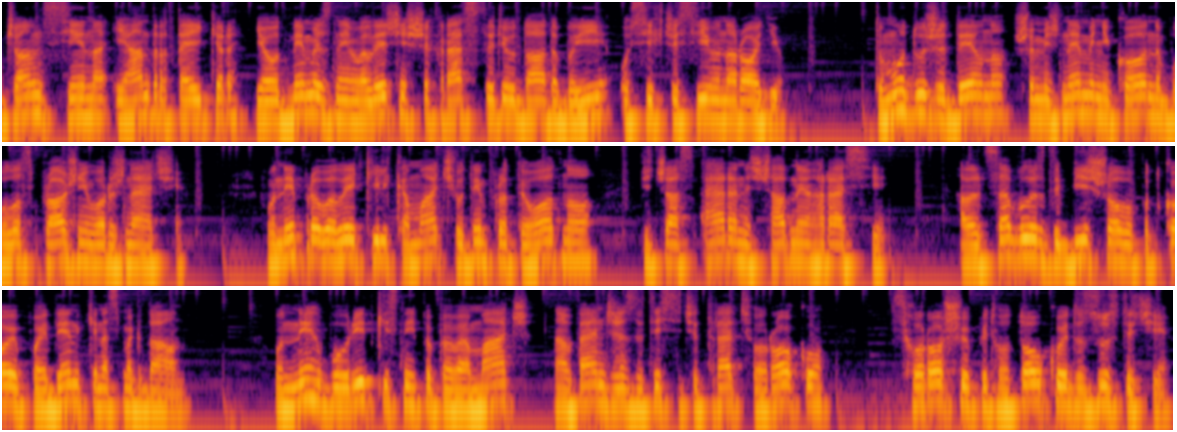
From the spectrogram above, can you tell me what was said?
Джон Сіна і Андертейкер є одними з найвеличніших рестлерів WWE усіх часів і народів. Тому дуже дивно, що між ними ніколи не було справжньої ворожнечі. Вони провели кілька матчів один проти одного під час ери нещадної агресії, але це були здебільшого випадкові поєдинки на SmackDown. У них був рідкісний ППВ матч на Vengeance 2003 року з хорошою підготовкою до зустрічі.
